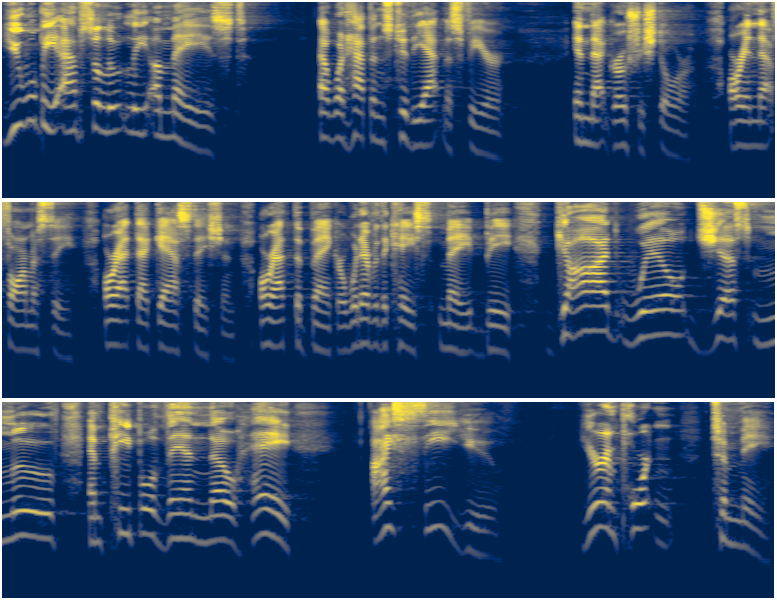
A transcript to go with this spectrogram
you will be absolutely amazed at what happens to the atmosphere in that grocery store or in that pharmacy or at that gas station or at the bank or whatever the case may be. God will just move, and people then know hey, I see you. You're important to me.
